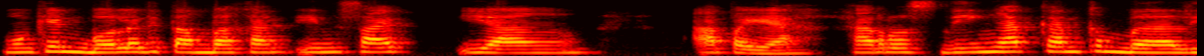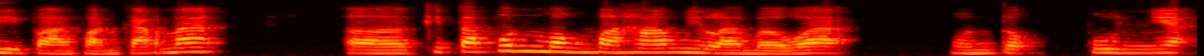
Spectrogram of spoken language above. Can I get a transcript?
mungkin boleh ditambahkan insight yang apa ya harus diingatkan kembali Pak Arfan, karena uh, kita pun memahami lah bahwa untuk punya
